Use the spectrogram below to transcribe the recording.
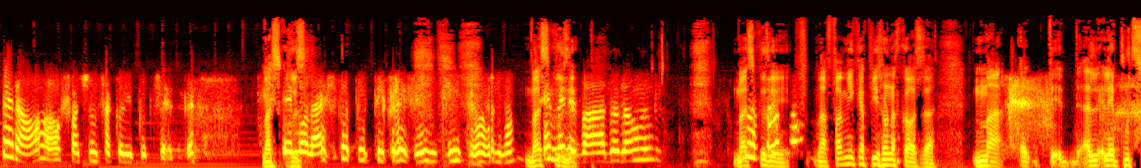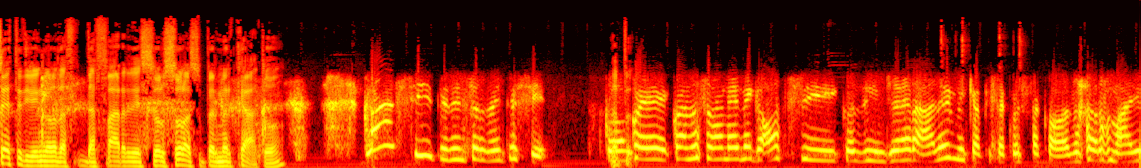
però faccio un sacco di puzzette. Ma E scusa, molesto tutti i presenti intorno. Ma e me ne vado da un... ma scusami, ma fammi capire una cosa. Ma eh, te- le puzzette ti vengono da, da fare solo, solo al supermercato? Ma sì, tendenzialmente sì. Comunque quando sono nei negozi così in generale mi capita questa cosa, oramai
